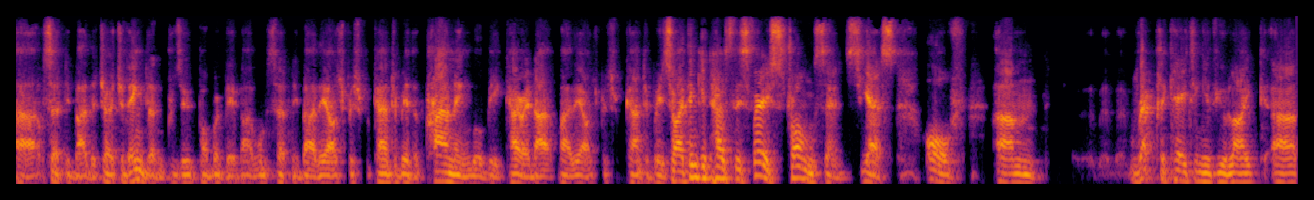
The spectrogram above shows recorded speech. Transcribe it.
uh, certainly by the Church of England, presumed probably by, well, certainly by the Archbishop of Canterbury. The crowning will be carried out by the Archbishop of Canterbury. So I think it has this very strong sense, yes, of um, replicating, if you like, uh,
